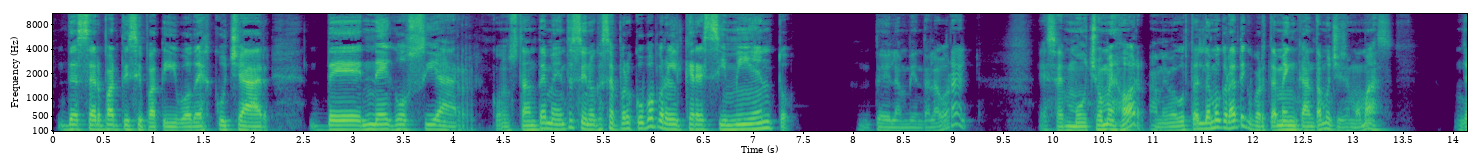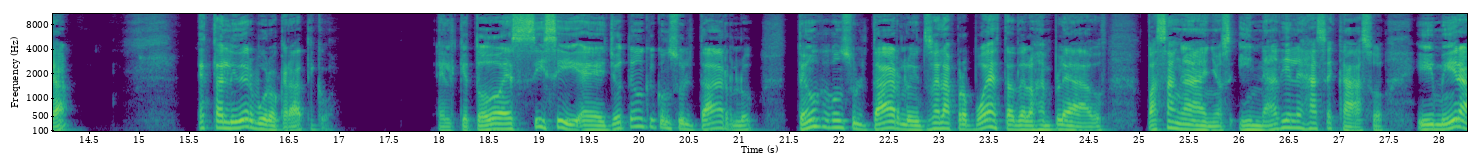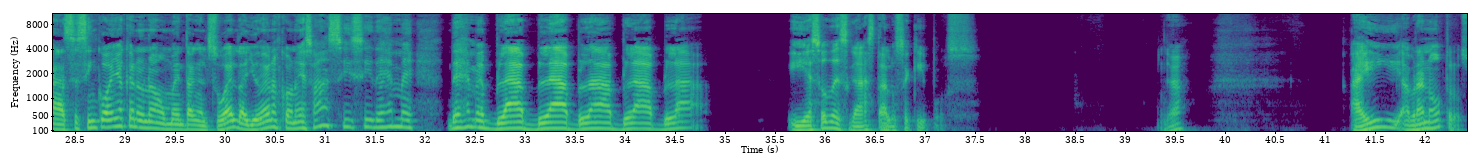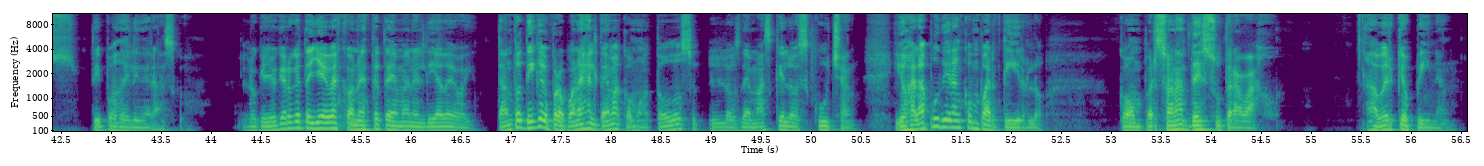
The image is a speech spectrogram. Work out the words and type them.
de ser participativo, de escuchar, de negociar constantemente, sino que se preocupa por el crecimiento del ambiente laboral. Ese es mucho mejor. A mí me gusta el democrático, pero este me encanta muchísimo más. ¿Ya? Está el líder burocrático. El que todo es, sí, sí, eh, yo tengo que consultarlo, tengo que consultarlo. Y entonces las propuestas de los empleados pasan años y nadie les hace caso. Y mira, hace cinco años que no nos aumentan el sueldo, ayúdanos con eso. Ah, sí, sí, déjeme, déjeme, bla, bla, bla, bla, bla. Y eso desgasta a los equipos. ¿Ya? Ahí habrán otros tipos de liderazgo. Lo que yo quiero que te lleves con este tema en el día de hoy, tanto a ti que propones el tema como a todos los demás que lo escuchan, y ojalá pudieran compartirlo con personas de su trabajo, a ver qué opinan.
